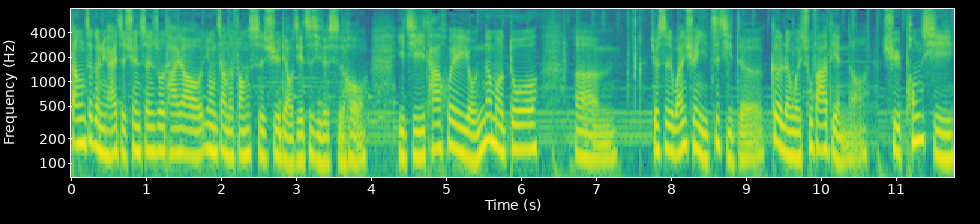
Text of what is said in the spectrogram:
当这个女孩子宣称说她要用这样的方式去了结自己的时候，以及她会有那么多嗯。就是完全以自己的个人为出发点呢，去抨击、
